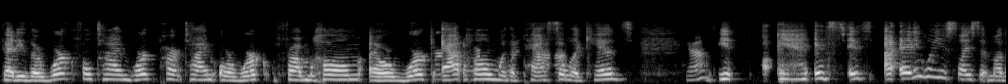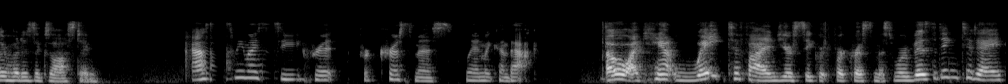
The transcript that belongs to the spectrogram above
that either work full time, work part time, or work from home or work, work at home with a passel of kids. Yeah. It, it's, it's, any way you slice it, motherhood is exhausting. Ask me my secret for Christmas when we come back. Oh, I can't wait to find your secret for Christmas. We're visiting today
